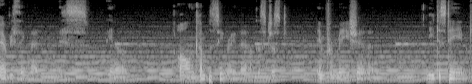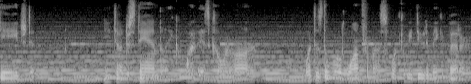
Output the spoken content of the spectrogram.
everything that is, you know, all encompassing right now. This just information and need to stay engaged and need to understand like what is going on. What does the world want from us? What can we do to make it better?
